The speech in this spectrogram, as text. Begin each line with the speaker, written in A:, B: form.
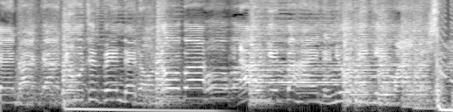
A: and You just bend it on over. I'll get behind and you make it wind.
